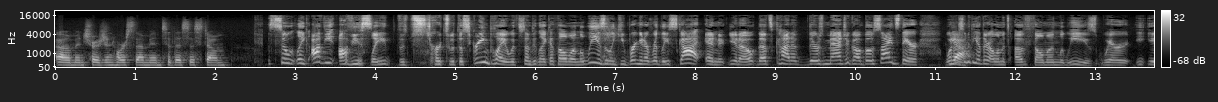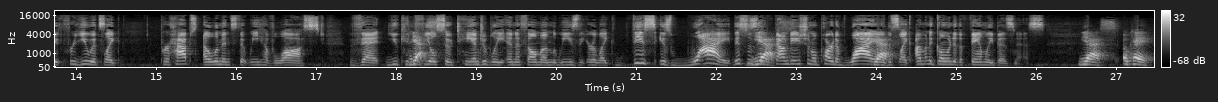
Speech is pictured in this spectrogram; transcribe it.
um, and Trojan horse them into the system. So like obvi- obviously this starts with the screenplay with something like a Thelma and Louise and like you bring in a Ridley Scott and you know that's kind of there's magic on both sides there. What Yeah. are some of the other elements of Thelma and Louise where it, for you it's like perhaps elements that we have lost that you can Yes. feel so tangibly in a Thelma and Louise that you're like this is why this is Yes. a foundational part of why I was like I'm going to go into the family business. Yes. Okay.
